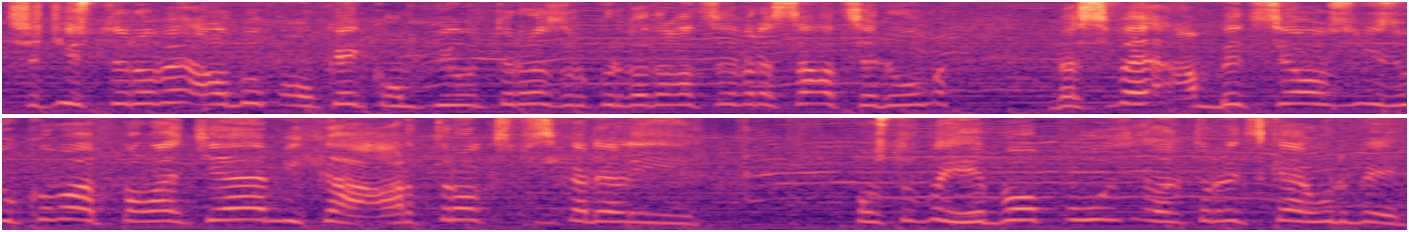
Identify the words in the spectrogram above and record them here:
Třetí studiové album OK Computer z roku 1997 ve své ambiciozní zvukové paletě míchá art rock s psychedelií, postupy hip-hopu z elektronické hudby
